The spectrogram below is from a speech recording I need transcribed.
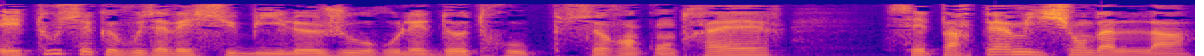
Et tout ce que vous avez subi le jour où les deux troupes se rencontrèrent, c'est par permission d'Allah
